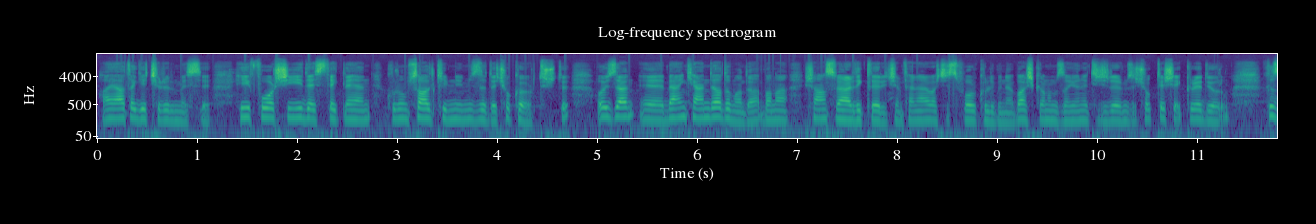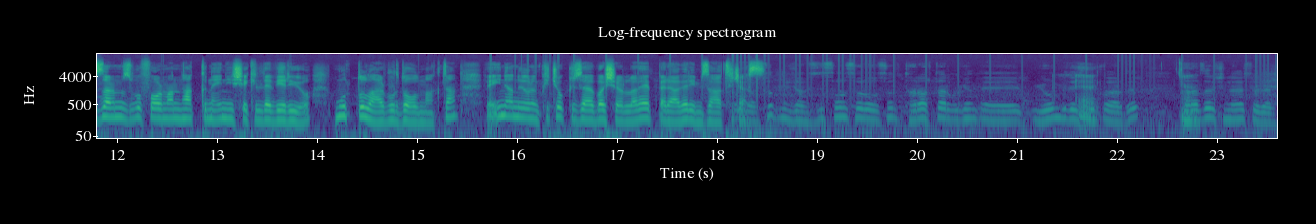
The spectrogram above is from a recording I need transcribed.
hayata geçirilmesi, He for She'yi destekleyen kurumsal kimliğimizle de çok örtüştü. O yüzden e, ben kendi adıma da bana şans verdikleri için Fenerbahçe Spor Kulübü'ne, başkanımıza, yöneticilerimize çok teşekkür ediyorum. Kızlarımız bu formanın hakkını en iyi şekilde veriyor. Mutlular burada olmaktan ve inanıyorum ki çok güzel başarılar hep beraber imza atacağız. Tutmayacağım sizi. Son soru olsun. Taraftar bugün e, yoğun bir destek vardı. Taraftar için neler söylersiniz?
